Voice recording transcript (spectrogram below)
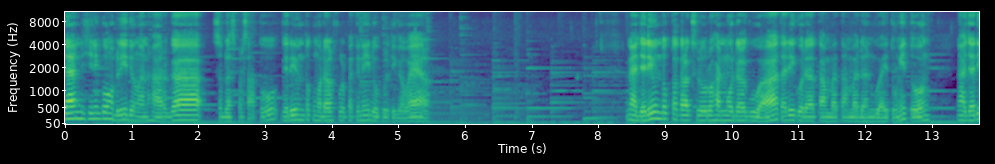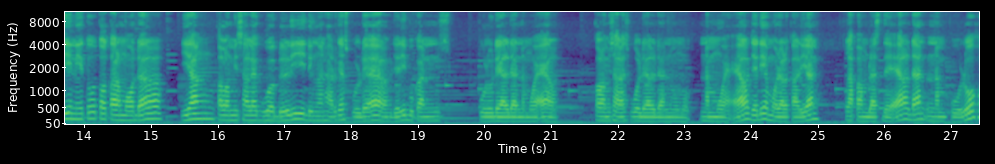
dan di sini gue ngebeli dengan harga 11 per 1 jadi untuk modal full pack ini 23 WL nah jadi untuk total keseluruhan modal gue tadi gue udah tambah-tambah dan gue hitung-hitung. Nah jadi ini tuh total modal yang kalau misalnya gue beli dengan harga 10 DL jadi bukan 10 DL dan 6 WL kalau misalnya 10 DL dan 6 WL jadi modal kalian 18 DL dan 60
